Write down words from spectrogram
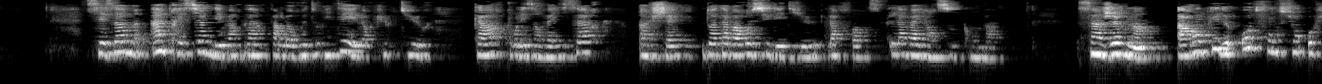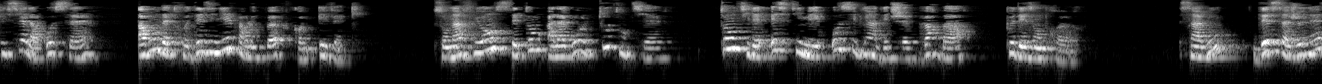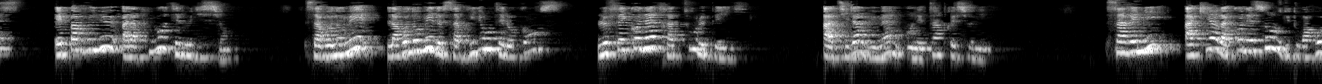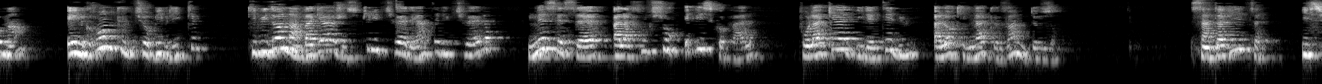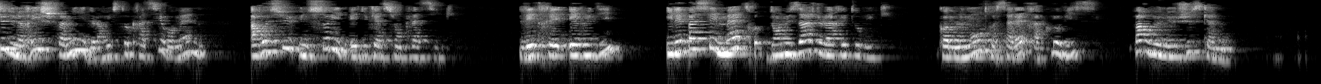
Ces hommes impressionnent les barbares par leur autorité et leur culture, car pour les envahisseurs, un chef doit avoir reçu des dieux la force, la vaillance au combat. Saint Germain a rempli de hautes fonctions officielles à Auxerre avant d'être désigné par le peuple comme évêque. Son influence s'étend à la Gaule tout entière, tant il est estimé aussi bien des chefs barbares que des empereurs. Saint Loup, dès sa jeunesse, est parvenu à la plus haute érudition. Sa renommée, la renommée de sa brillante éloquence, le fait connaître à tout le pays. Attila lui-même en est impressionné. Saint Rémy acquiert la connaissance du droit romain et une grande culture biblique qui lui donne un bagage spirituel et intellectuel nécessaire à la fonction épiscopale pour laquelle il est élu alors qu'il n'a que 22 ans. Saint Avite, issu d'une riche famille de l'aristocratie romaine, a reçu une solide éducation classique. Lettré érudit, il est passé maître dans l'usage de la rhétorique, comme le montre sa lettre à Clovis, parvenue jusqu'à nous.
